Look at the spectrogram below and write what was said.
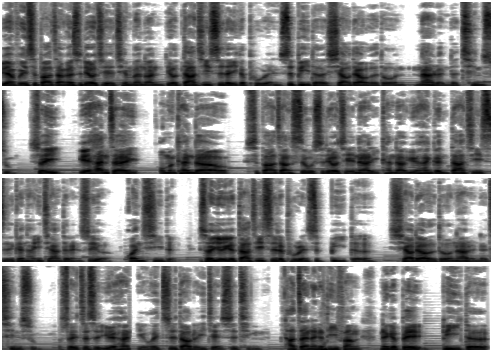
约翰福音十八章二十六节前半段有大祭司的一个仆人是彼得削掉耳朵那人的亲属，所以约翰在我们看到十八章十五十六节那里看到约翰跟大祭司跟他一家的人是有关系的，所以有一个大祭司的仆人是彼得削掉耳朵那人的亲属，所以这是约翰也会知道的一件事情。他在那个地方，那个被彼得。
